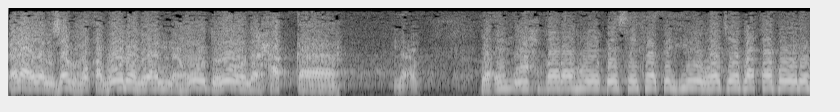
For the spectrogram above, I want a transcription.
فلا يلزمه قبوله لأنه دون حقه نعم. وإن أحضره بصفته وجب قبوله.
